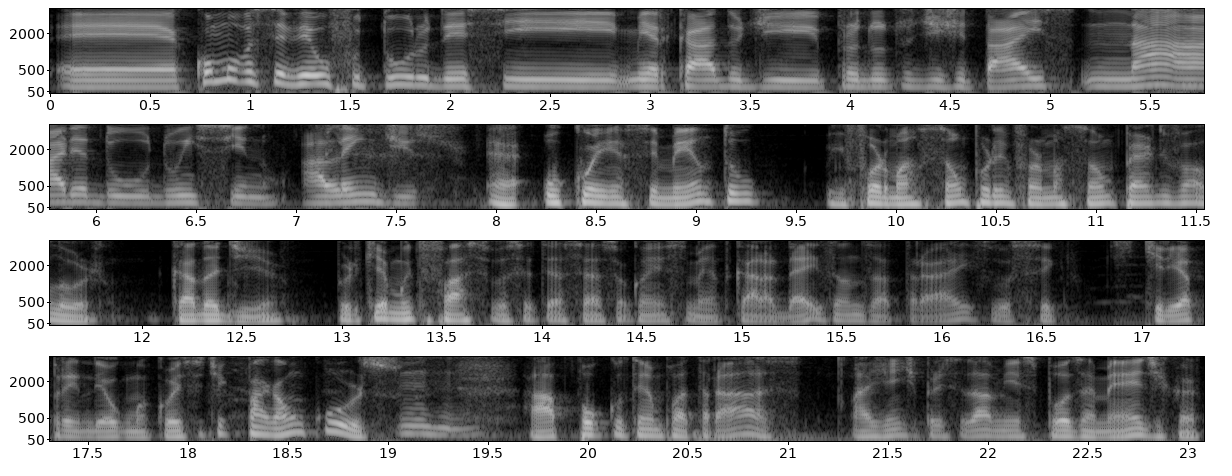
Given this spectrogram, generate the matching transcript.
é, como você vê o futuro desse mercado de produtos digitais na área do, do ensino, além disso? É, o conhecimento, informação por informação, perde valor cada dia. Porque é muito fácil você ter acesso ao conhecimento. Cara, 10 anos atrás, você queria aprender alguma coisa, você tinha que pagar um curso. Há pouco tempo atrás, a gente precisava, minha esposa é médica,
